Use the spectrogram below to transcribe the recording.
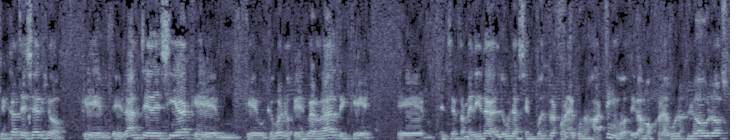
Fíjate, Sergio, que Dante decía que, que, bueno, que es verdad de que eh, en cierta medida Lula se encuentra con algunos activos, digamos, con algunos logros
